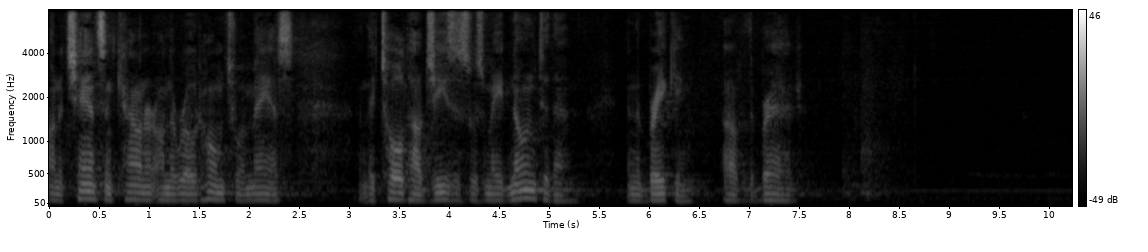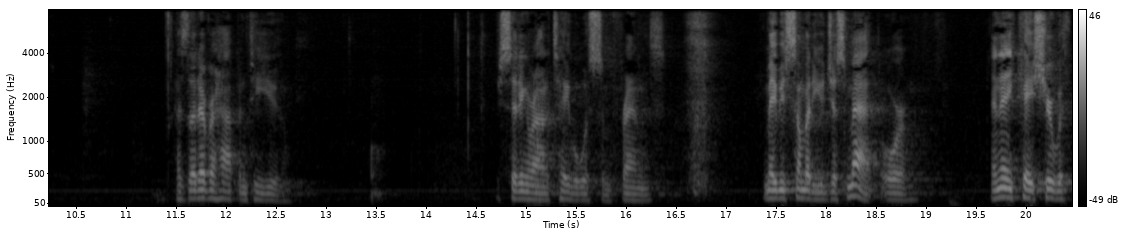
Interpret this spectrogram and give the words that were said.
on a chance encounter on the road home to Emmaus. And they told how Jesus was made known to them in the breaking of the bread. Has that ever happened to you? You're sitting around a table with some friends, maybe somebody you just met, or in any case, you're with,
